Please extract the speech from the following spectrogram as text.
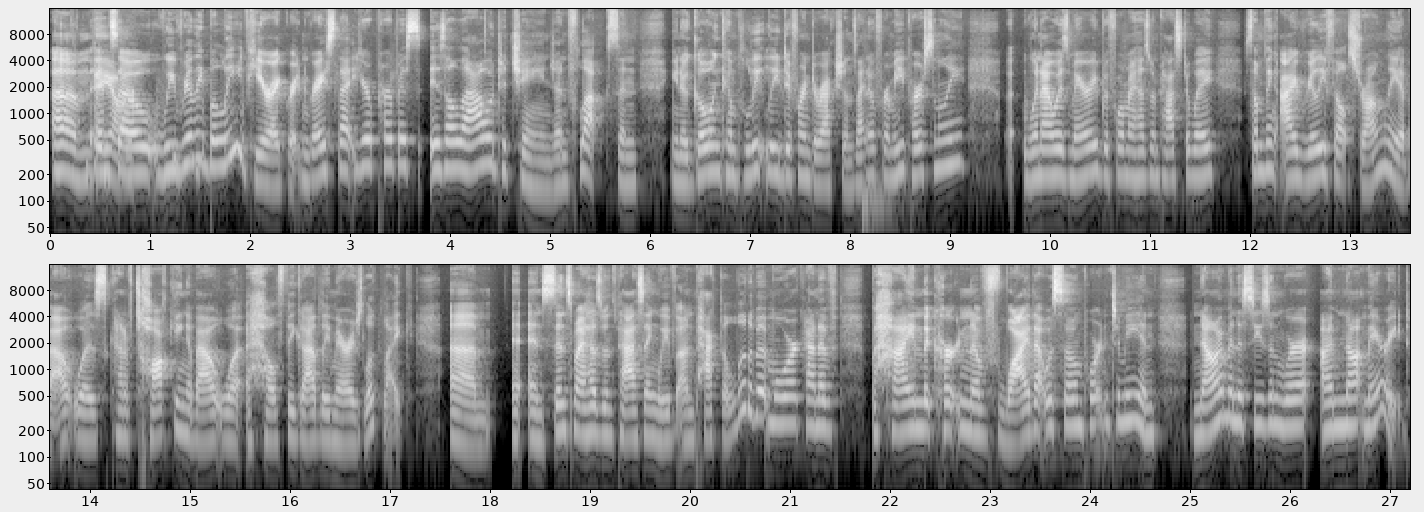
Um, and are. so we really believe here at Grit and Grace that your purpose is allowed to change and flux and, you know, go in completely different directions. I know for me personally, uh, when I was married before my husband passed away, something I really felt strongly about was kind of talking about what a healthy, godly marriage looked like. Um, And since my husband's passing, we've unpacked a little bit more kind of behind the curtain of why that was so important to me. And now I'm in a season where I'm not married.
